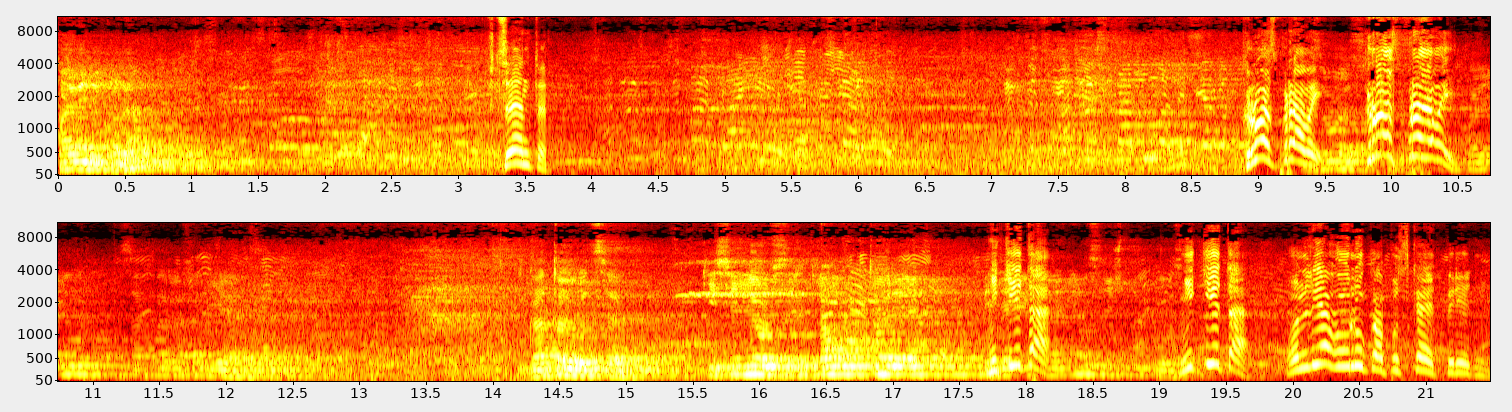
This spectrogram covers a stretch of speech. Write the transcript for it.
Победника, да? В центр. Кросс правый! Кросс правый! Готовится Киселев Сергей Виктория. Никита! Никита! Он левую руку опускает переднюю.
